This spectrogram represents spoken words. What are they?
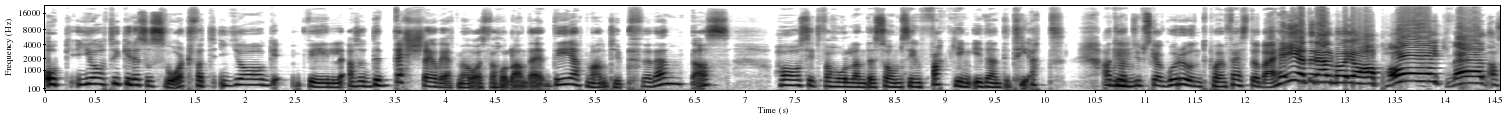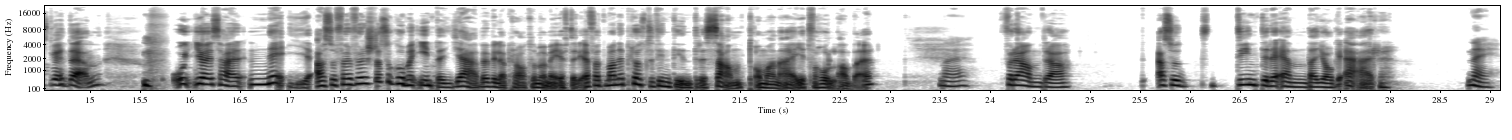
och jag tycker det är så svårt för att jag vill, alltså det värsta jag vet med att vara i ett förhållande, det är att man typ förväntas ha sitt förhållande som sin fucking identitet. Att jag typ ska gå runt på en fest och bara hej jag heter Alma och jag har pojkvän! Alltså du vet den. Och jag är så här, nej. Alltså för det första så kommer inte en jävel vilja prata med mig efter det, för att man är plötsligt inte intressant om man är i ett förhållande. Nej. För det andra, alltså det är inte det enda jag är. Nej.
